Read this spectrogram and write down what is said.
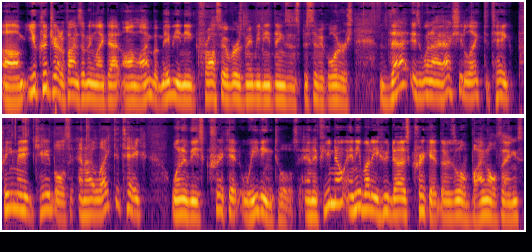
Um, you could try to find something like that online, but maybe you need crossovers, maybe you need things in specific orders. That is when I actually like to take pre-made cables and I like to take one of these Cricut weeding tools. And if you know anybody who does Cricut, those little vinyl things,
